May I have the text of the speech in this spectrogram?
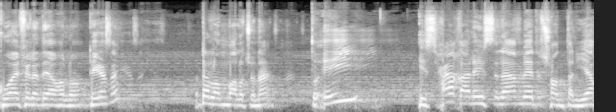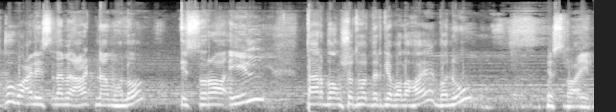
কুয়ায় ফেলে দেওয়া হলো, ঠিক আছে? ওটা লম্বা আলোচনা। তো এই ইসহাক আলী ইসলামের সন্তান ইয়াকুব আলী ইসলামের আরেক নাম হলো ইসরাইল তার বংশধরদেরকে বলা হয় বনু ইসরাইল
